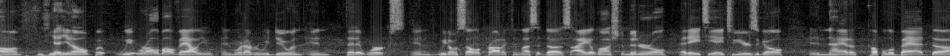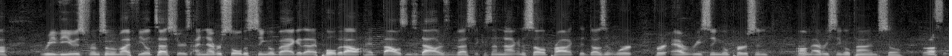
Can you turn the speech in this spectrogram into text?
um, yeah, you know. But we, we're all about value and whatever we do, and, and that it works. And we don't sell a product unless it does. I launched a mineral at ATA two years ago, and I had a couple of bad uh, reviews from some of my field testers. I never sold a single bag of that. I pulled it out. I had thousands of dollars invested because I'm not going to sell a product that doesn't work for every single person um, every single time. So Awesome.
